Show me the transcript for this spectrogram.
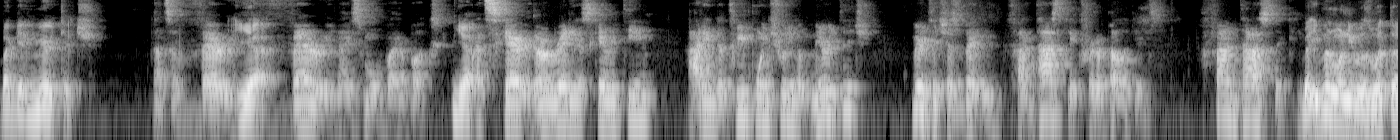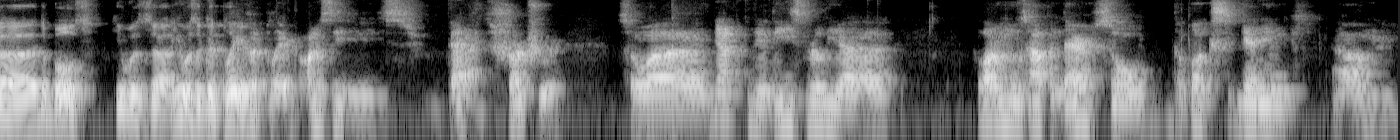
by getting Mirotic. That's a very, Yeah. very nice move by the Bucks. Yeah. That's scary. They're already a scary team. Adding the three-point shooting of Mirotic, Mirotic has been fantastic for the Pelicans. Fantastic. But even when he was with the the Bulls, he was uh, he was a good player. good player. Honestly, he's that eye, sharpshooter. So uh, yeah, the, the East really uh, a lot of moves happened there. So the Bucks getting um,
